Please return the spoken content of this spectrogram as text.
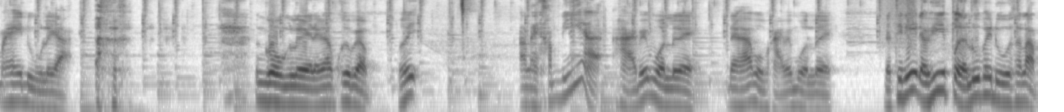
ไม่ให้ดูเลยอะงงเลยนะครับคือแบบเฮ้ยอะไรครับนี่ยหายไปหมดเลยนะครับผมหายไปหมดเลยเดี๋ยวทีนี้เดี๋ยวพี่เปิดรูปให้ดูสำหรับ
